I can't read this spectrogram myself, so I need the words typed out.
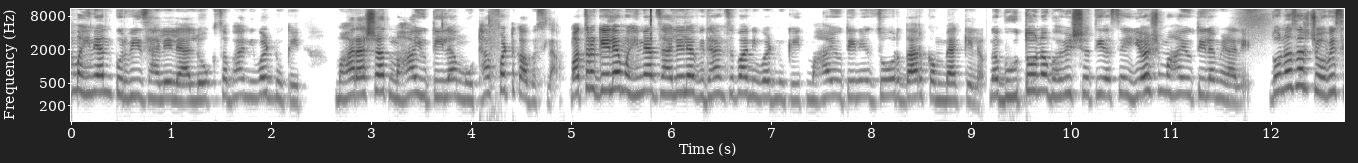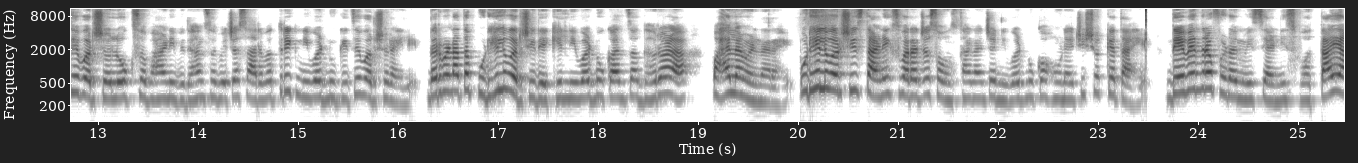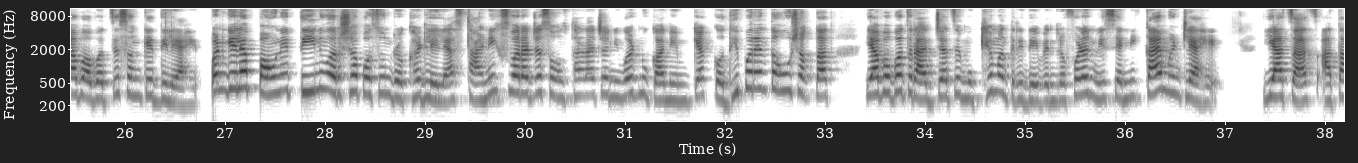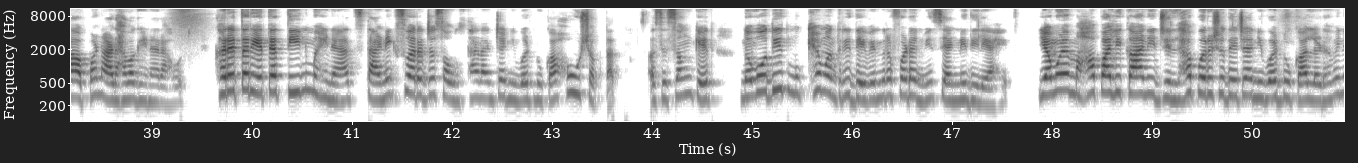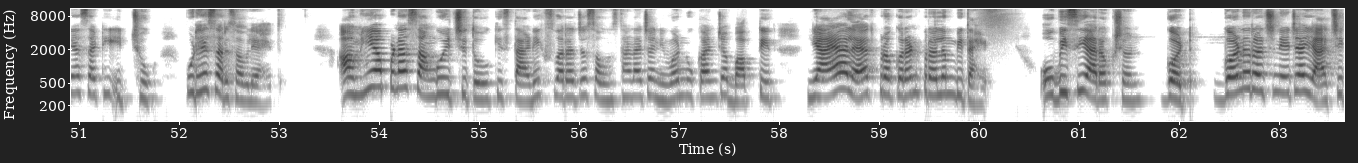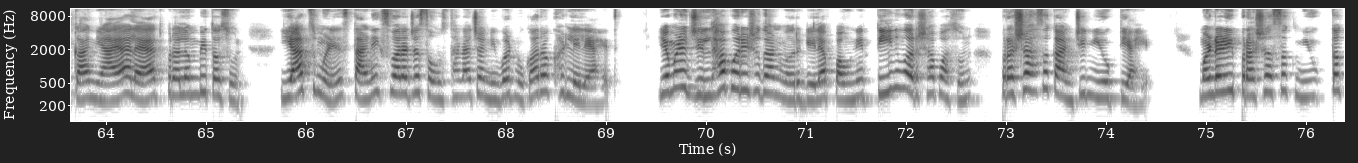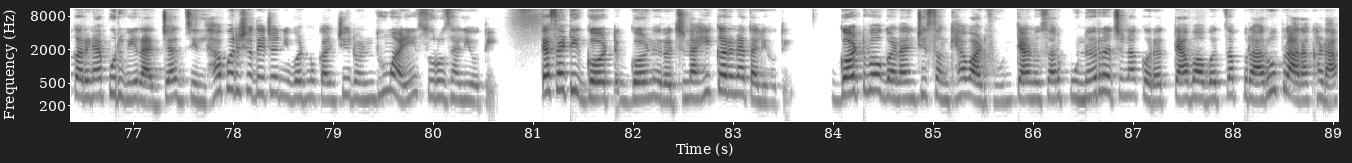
महिन्यांपूर्वी झालेल्या लोकसभा निवडणुकीत महाराष्ट्रात महायुतीला मोठा फटका बसला. मात्र गेल्या महिन्यात झालेल्या विधानसभा निवडणुकीत महायुतीने जोरदार कमबॅक केलं. न भूतो न भविष्यती असे यश महायुतीला मिळाले. दोन हजार चोवीस हे वर्ष लोकसभा आणि विधानसभेच्या सार्वत्रिक निवडणुकीचे वर्ष राहिले. दरम्यान आता पुढील वर्षी देखील निवडणुकांचा धरळा पाहायला मिळणार आहे. पुढील वर्षी स्थानिक स्वराज्य संस्थानांच्या निवडणुका होण्याची शक्यता आहे. देवेंद्र फडणवीस यांनी स्वतः याबाबतचे संकेत दिले आहेत. पण गेल्या पावणे तीन वर्षापासून रखडलेल्या स्थानिक स्वराज्य संस्थानाच्या निवडणुका नेमक्या कधीपर्यंत होऊ शकतात? याबाबत राज्याचे मुख्यमंत्री देवेंद्र फडणवीस यांनी काय म्हटले आहे? याचाच आता आपण आढावा घेणार आहोत. खरे तर येत्या तीन महिन्यात स्थानिक स्वराज्य संस्थानांच्या निवडणुका होऊ शकतात असे संकेत नवोदित मुख्यमंत्री देवेंद्र फडणवीस यांनी दिले आहेत. यामुळे महापालिका आणि जिल्हा परिषदेच्या निवडणुका लढविण्यासाठी इच्छुक पुढे सरसावले आहेत. आम्ही आपणास सांगू इच्छितो की स्थानिक स्वराज्य संस्थानाच्या निवडणुकांच्या बाबतीत न्यायालयात प्रकरण प्रलंबित आहे. ओबीसी आरक्षण गट गणरचनेच्या याचिका न्यायालयात प्रलंबित असून याचमुळे स्थानिक स्वराज्य संस्थानाच्या निवडणुका रखडलेल्या आहेत. यामुळे जिल्हा परिषदांवर गेल्या पावणे तीन वर्षापासून प्रशासकांची नियुक्ती आहे. मंडळी प्रशासक नियुक्त करण्यापूर्वी राज्यात जिल्हा परिषदेच्या निवडणुकांची रणधुमाळी सुरू झाली होती. त्यासाठी गट गण रचनाही करण्यात आली होती. गट व गणांची संख्या वाढवून त्यानुसार पुनर्रचना करत त्याबाबतचा प्रारूप आराखडा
